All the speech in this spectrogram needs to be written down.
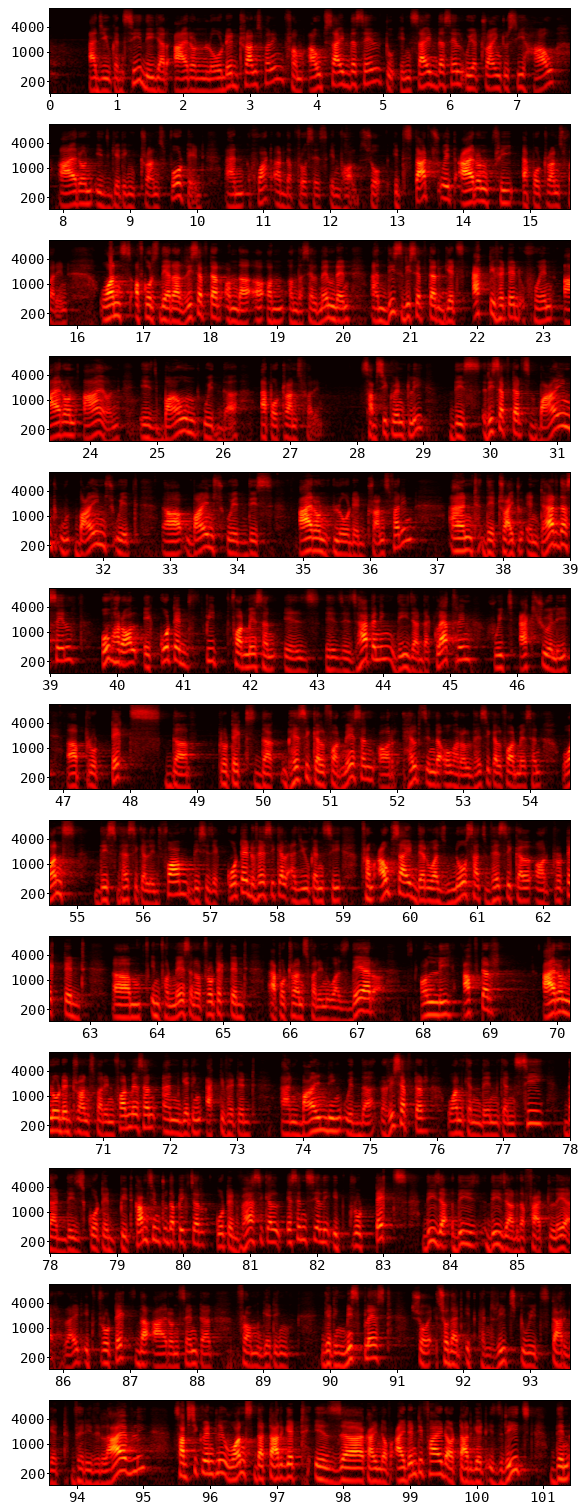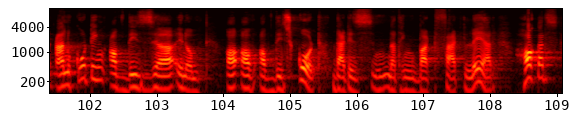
as you can see these are iron loaded transferrin from outside the cell to inside the cell we are trying to see how iron is getting transported and what are the process involved. So, it starts with iron free apotransferrin once of course there are receptor on the uh, on, on the cell membrane and this receptor gets activated when iron ion is bound with the apotransferrin. Subsequently this receptors bind binds with uh, binds with this iron loaded transferrin and they try to enter the cell. Overall a coated pit formation is, is, is happening these are the clathrin which actually uh, protects the protects the vesicle formation or helps in the overall vesicle formation. Once this vesicle is formed this is a coated vesicle as you can see from outside there was no such vesicle or protected um, information or protected apotransferrin was there only after iron loaded transferrin formation and getting activated and binding with the receptor one can then can see that this coated pit comes into the picture. Coated vesicle essentially it protects these are these these are the fat layer right? It protects the iron center from getting getting misplaced so so that it can reach to its target very reliably Subsequently once the target is uh, kind of identified or target is reached then uncoating of these uh, you know of, of this coat that is nothing but fat layer occurs.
